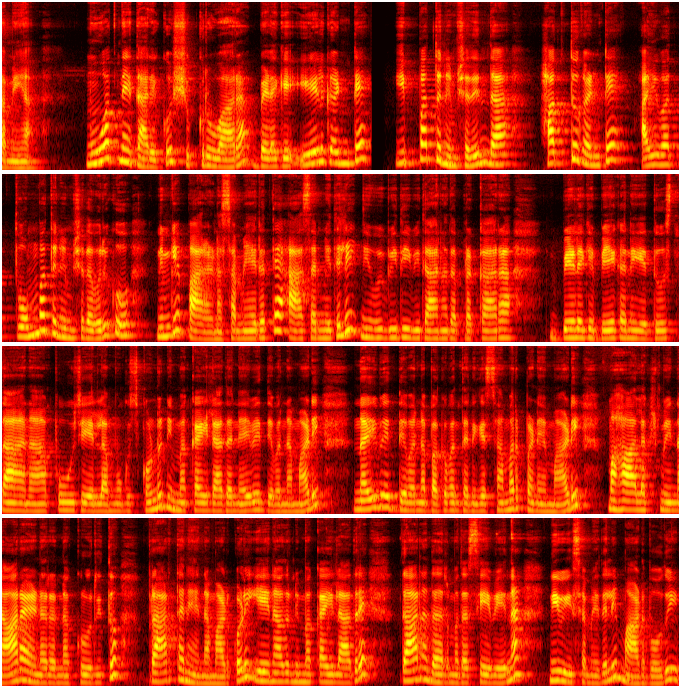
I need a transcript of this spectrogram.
ಸಮಯ. ಮೂವತ್ತನೇ ತಾರೀಕು ಶುಕ್ರವಾರ ಬೆಳಗ್ಗೆ ಏಳು ಗಂಟೆ ಇಪ್ಪತ್ತು ನಿಮಿಷದಿಂದ ಹತ್ತು ಗಂಟೆ ಐವತ್ತೊಂಬತ್ತು ನಿಮಿಷದವರೆಗೂ ನಿಮಗೆ ಪಾರಾಯಣ ಸಮಯ ಇರುತ್ತೆ. ಆ ಸಮಯದಲ್ಲಿ ನೀವು ವಿಧಿ ವಿಧಾನದ ಪ್ರಕಾರ ಬೆಳಗ್ಗೆ ಬೇಗನೆ ಎದ್ದು ಸ್ನಾನ, ಪೂಜೆ ಎಲ್ಲ ಮುಗಿಸ್ಕೊಂಡು ನಿಮ್ಮ ಕೈಲಾದ ನೈವೇದ್ಯವನ್ನು ಮಾಡಿ, ನೈವೇದ್ಯವನ್ನು ಭಗವಂತನಿಗೆ ಸಮರ್ಪಣೆ ಮಾಡಿ, ಮಹಾಲಕ್ಷ್ಮಿ ನಾರಾಯಣರನ್ನು ಕುರಿತು ಪ್ರಾರ್ಥನೆಯನ್ನು ಮಾಡ್ಕೊಳ್ಳಿ. ಏನಾದರೂ ನಿಮ್ಮ ಕೈಲಾದರೆ ದಾನ ಧರ್ಮದ ಸೇವೆಯನ್ನು ನೀವು ಈ ಸಮಯದಲ್ಲಿ ಮಾಡ್ಬೋದು. ಈ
